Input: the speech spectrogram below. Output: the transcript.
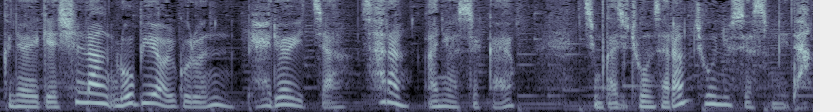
그녀에게 신랑 로비의 얼굴은 배려이자 사랑 아니었을까요? 지금까지 좋은 사람, 좋은 뉴스였습니다.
